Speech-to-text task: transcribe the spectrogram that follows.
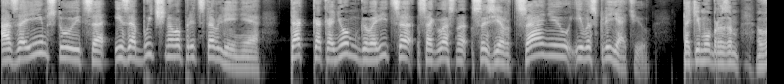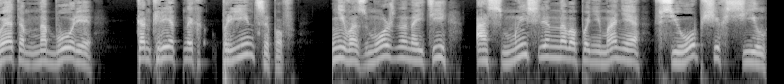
а заимствуется из обычного представления, так как о нем говорится согласно созерцанию и восприятию. Таким образом, в этом наборе конкретных принципов невозможно найти осмысленного понимания всеобщих сил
